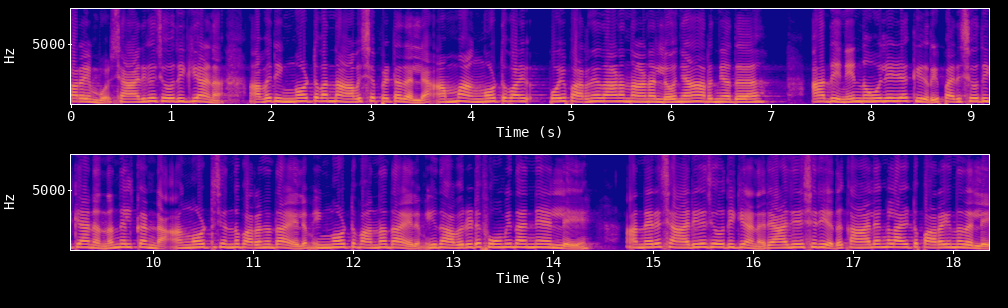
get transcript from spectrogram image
പറയുമ്പോൾ ശാരിക ചോദിക്കുകയാണ് അവരിങ്ങോട്ട് വന്ന് ആവശ്യപ്പെട്ടതല്ല അമ്മ അങ്ങോട്ട് പോയി പറഞ്ഞതാണെന്നാണല്ലോ ഞാൻ അറിഞ്ഞത്. അതിനി നൂലിഴ കീറി പരിശോധിക്കാനൊന്നും നിൽക്കണ്ട. അങ്ങോട്ട് ചെന്ന് പറഞ്ഞതായാലും ഇങ്ങോട്ട് വന്നതായാലും ഇത് അവരുടെ ഭൂമി തന്നെയല്ലേ? അന്നേരം ശാരിക ചോദിക്കുകയാണ് രാജേശ്വരി അത് കാലങ്ങളായിട്ട് പറയുന്നതല്ലേ?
